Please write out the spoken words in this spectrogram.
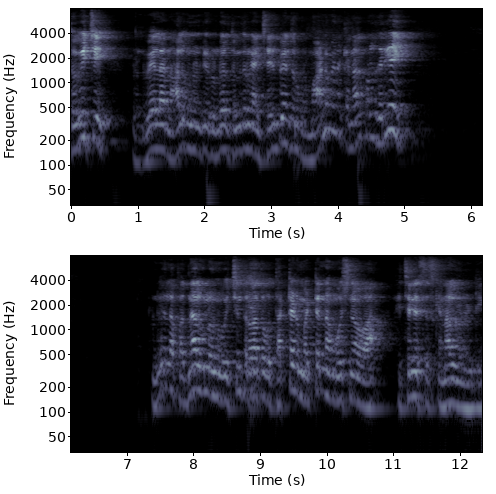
తవ్వించి రెండు వేల నాలుగు నుండి రెండు వేల తొమ్మిది వరకు ఆయన చనిపోయేంత వరకు బ్రహ్మాండమైన కెనాల్ పనులు జరిగాయి రెండు వేల పద్నాలుగులో నువ్వు వచ్చిన తర్వాత ఓ తట్టడి మట్టన్న మోసినావా హెచ్ఎన్ఎస్ఎస్ కెనాల్లో నుండి?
